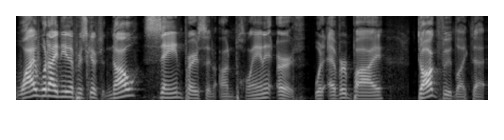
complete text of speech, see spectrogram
why would I need a prescription? No sane person on planet Earth would ever buy dog food like that.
